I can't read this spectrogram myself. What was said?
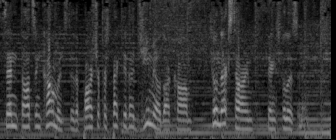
Send thoughts and comments to theparshaperspective at gmail.com. Till next time, thanks for listening.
